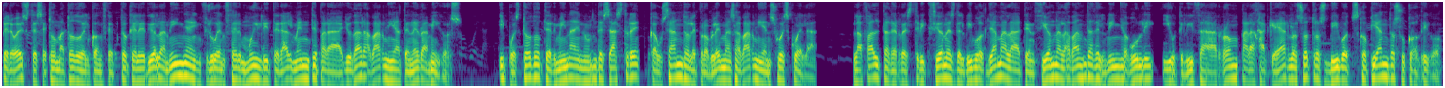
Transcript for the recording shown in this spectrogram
Pero este se toma todo el concepto que le dio la niña influencer muy literalmente para ayudar a Barney a tener amigos. Y pues todo termina en un desastre, causándole problemas a Barney en su escuela. La falta de restricciones del Bibot llama la atención a la banda del niño bully, y utiliza a Ron para hackear los otros Bibots copiando su código.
